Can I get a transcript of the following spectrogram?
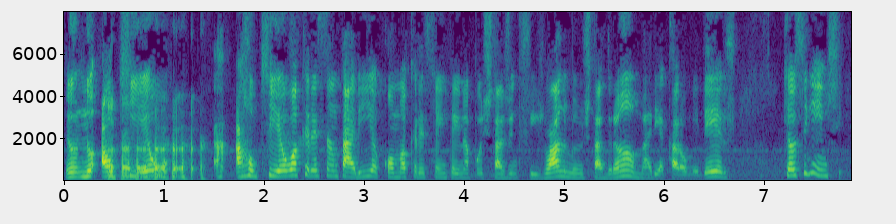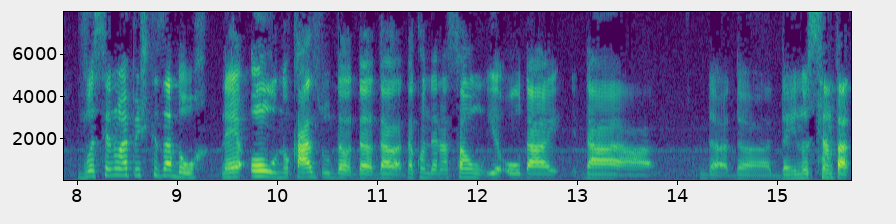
Eu, no, ao, que eu, ao que eu acrescentaria, como acrescentei na postagem que fiz lá no meu Instagram, Maria Carol Medeiros, que é o seguinte: você não é pesquisador, né? Ou no caso da, da, da, da condenação ou da, da da, da, da inocenta,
